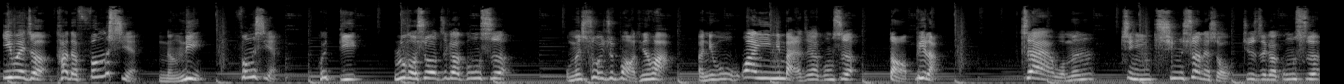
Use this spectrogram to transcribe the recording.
意味着它的风险能力风险会低。如果说这个公司，我们说一句不好听的话啊，你万一你买了这个公司倒闭了，在我们。进行清算的时候，就是这个公司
